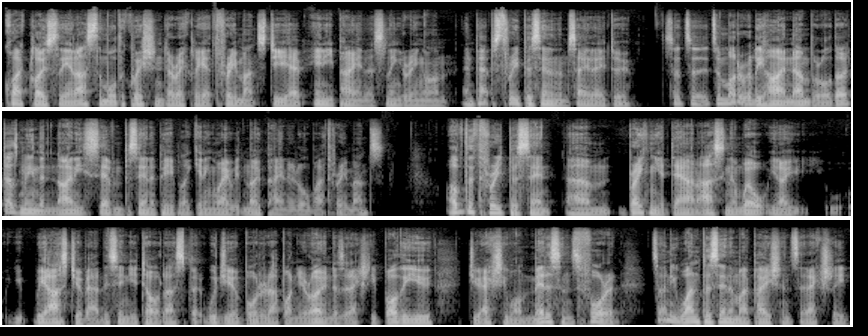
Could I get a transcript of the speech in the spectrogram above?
quite closely and ask them all the question directly at three months Do you have any pain that's lingering on? And perhaps 3% of them say they do. So it's a, it's a moderately high number, although it does mean that 97% of people are getting away with no pain at all by three months. Of the 3%, um, breaking it down, asking them, well, you know, we asked you about this and you told us, but would you have brought it up on your own? Does it actually bother you? Do you actually want medicines for it? It's only 1% of my patients that actually,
